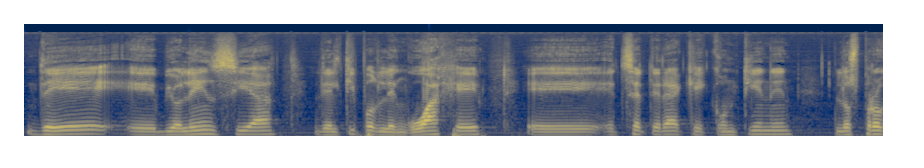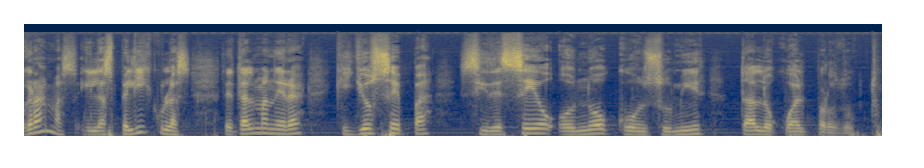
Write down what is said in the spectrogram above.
de eh, violencia, del tipo de lenguaje, etcétera, que contienen los programas y las películas, de tal manera que yo sepa si deseo o no consumir tal o cual producto.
